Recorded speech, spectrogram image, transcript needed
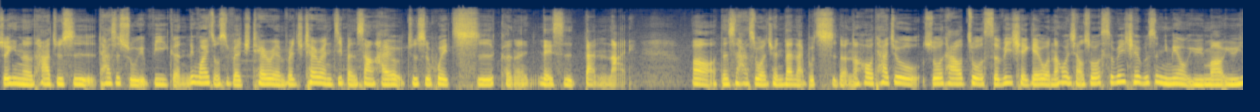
所以呢，他就是他是属于 vegan。另外一种是 vegetarian，vegetarian 基本上还有就是会吃可能类似蛋奶。啊！但是他是完全蛋奶不吃的，然后他就说他要做 ceviche 给我，然后我想说 ceviche 不是里面有鱼吗？鱼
